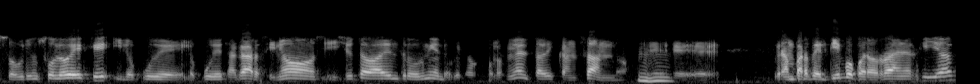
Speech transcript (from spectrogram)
sobre un solo eje y lo pude lo pude sacar. Si no, si yo estaba adentro durmiendo, que por lo general está descansando eh, eh, gran parte del tiempo para ahorrar energías,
